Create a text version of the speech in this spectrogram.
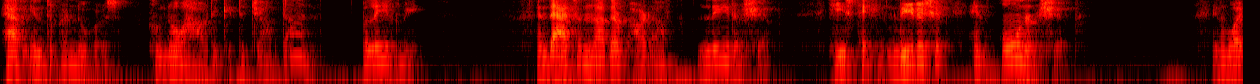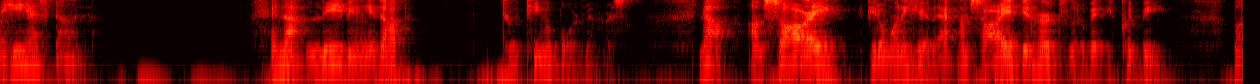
have entrepreneurs who know how to get the job done. Believe me. And that's another part of leadership. He's taking leadership and ownership in what he has done and not leaving it up to a team of board members. Now, I'm sorry if you don't want to hear that. I'm sorry if it hurts a little bit. It could be. But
